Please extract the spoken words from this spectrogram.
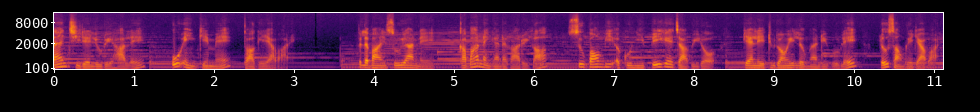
တန်းချီတဲ့လူတွေဟာလည်းအိုးအိမ်ကင်းမဲ့သွားခဲ့ရပါတယ်ဖိလစ်ပိုင်အစိုးရနဲ့ကမ္ဘာနိုင်ငံတကာတွေကစုပေါင်းပြီးအကူအညီပေးခဲ့ကြပြီးတော့ပြန်လည်ထူထောင်ရေးလုပ်ငန်းတွေကိုလည်းလှုပ်ဆောင်ခဲ့ကြပါတယ်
